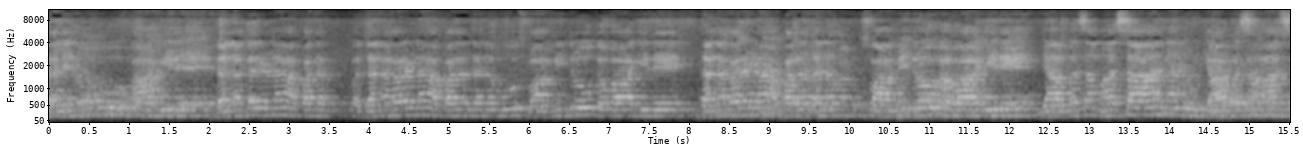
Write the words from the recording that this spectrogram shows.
ತಲೆನೋವು ಆಗಿರೆ. ದನಗರ್ಣ ಪದ, ಧನಹರಣ ಪರಧನವು ಸ್ವಾಮಿ ದ್ರೋಗವಾಗಿದೆ ಧನಹರಣ ಪರಧನ ಸ್ವಾಮಿ ದ್ರೋಗವಾಗಿದೆ ಯಾವ ಸಮಾಸ ನಾನು ಯಾವ ಸಮಾಸ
